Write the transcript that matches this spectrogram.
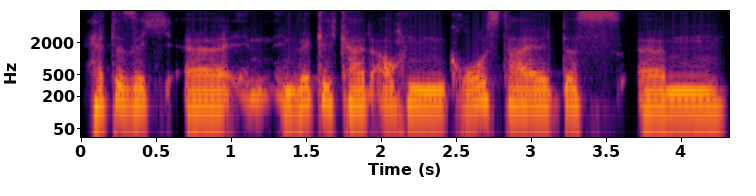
hätte sich äh, in, in Wirklichkeit auch ein Großteil des ähm,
